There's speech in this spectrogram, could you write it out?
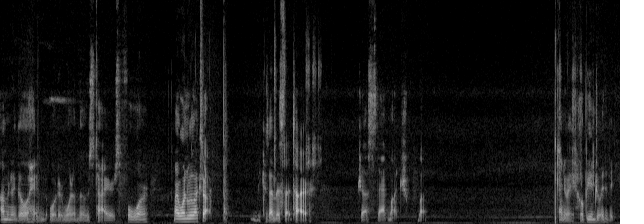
I'm going to go ahead and order one of those tires for my Onewheel XR. Because I miss that tire just that much. But, anyway, hope you enjoy the video.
